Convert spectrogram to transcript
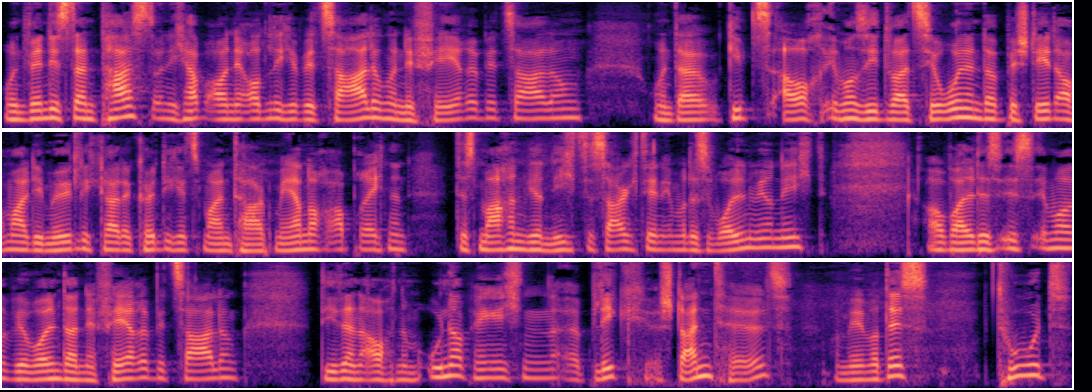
Und wenn es dann passt und ich habe auch eine ordentliche Bezahlung und eine faire Bezahlung, und da gibt's auch immer Situationen, da besteht auch mal die Möglichkeit, da könnte ich jetzt mal einen Tag mehr noch abrechnen. Das machen wir nicht. Das sage ich denen immer, das wollen wir nicht. Aber weil das ist immer, wir wollen da eine faire Bezahlung, die dann auch einem unabhängigen äh, Blick standhält. Und wenn man das tut,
